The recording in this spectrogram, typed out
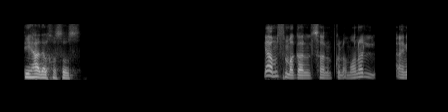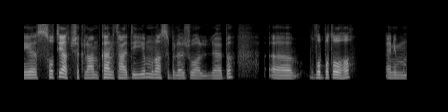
في هذا الخصوص؟ يا مثل ما قال سالم بكل أمانة يعني الصوتيات بشكل عام كانت عادية مناسبة لأجواء اللعبة. أه وضبطوها. يعني م-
